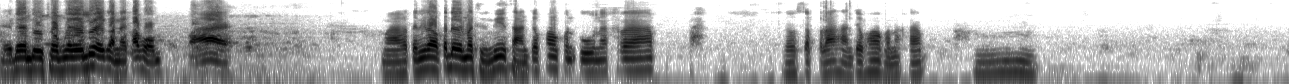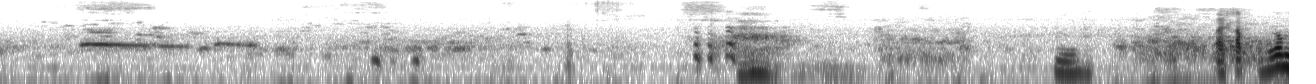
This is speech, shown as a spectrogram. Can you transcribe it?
เดี๋ยวเดินดูชมกันเรื่อยๆก่อนนะครับ ผมไปมาตอนนี้เราก็เดินมาถึงที่ศาลเจ้าพ่อคนอูนะครับไปเราสักการะศาลเจ้าพ่อก่อนนะครับ อืมไปครับร่ม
